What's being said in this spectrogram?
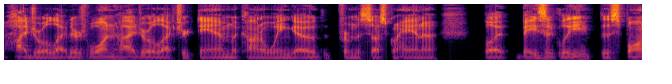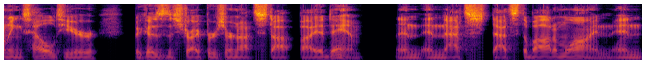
hydroelectric. There's one hydroelectric dam, the Conowingo from the Susquehanna, but basically the spawning's held here because the stripers are not stopped by a dam, and and that's that's the bottom line. And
